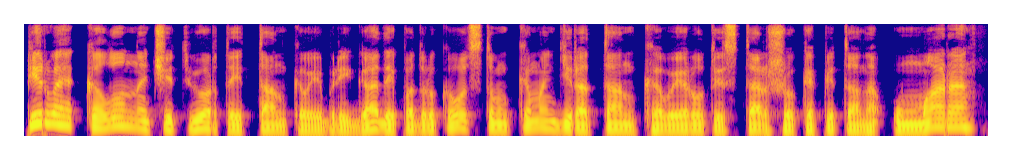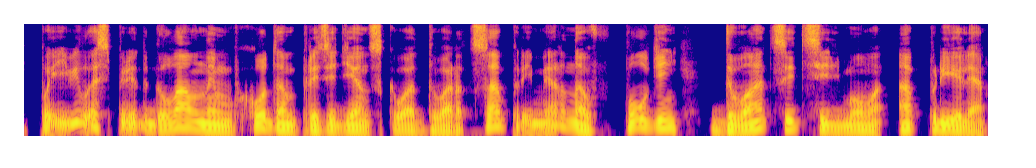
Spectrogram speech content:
Первая колонна 4-й танковой бригады под руководством командира танковой роты старшего капитана Умара появилась перед главным входом президентского дворца примерно в полдень 27 апреля.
